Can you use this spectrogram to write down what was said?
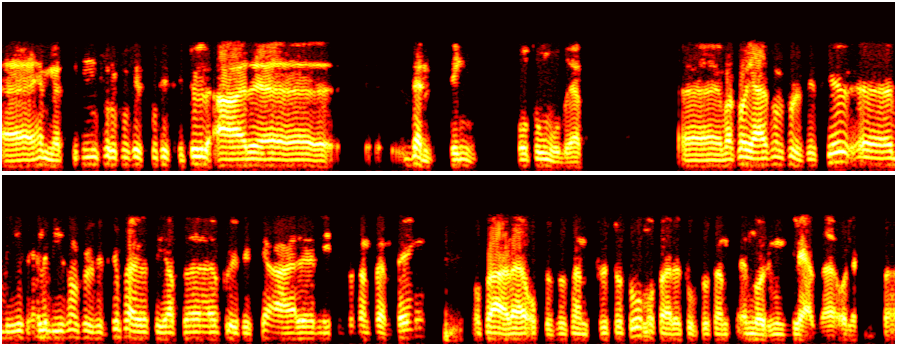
Eh, hemmeligheten for å få fisk på fisketur er eh, venting og tålmodighet. Eh, I hvert fall jeg som fluefisker, eh, vi, eller vi som fluefisker pleier å si at eh, fluefiske er 90% venting, og så er det 8% frustrasjon, og så er det 2% enorm glede og lettelse.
